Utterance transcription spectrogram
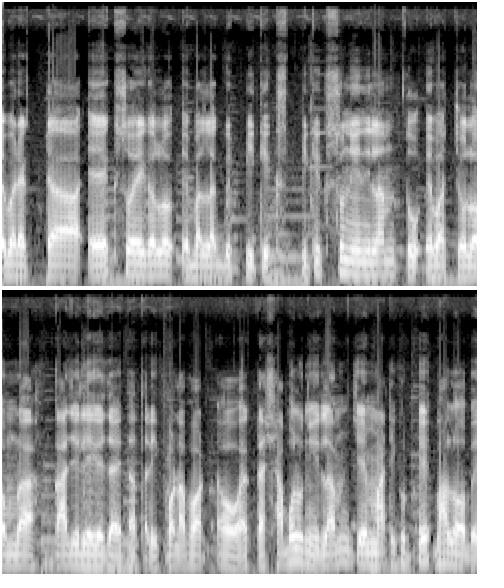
এবার একটা এক্স হয়ে গেল, এবার লাগবে পিকেক্স পিকেক্সও নিয়ে নিলাম, তো এবার চলো আমরা কাজে লেগে যাই তাড়াতাড়ি, ফটাফট। ও, একটা শাবলও নিলাম যে মাটি খুঁড়তে ভালো হবে।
